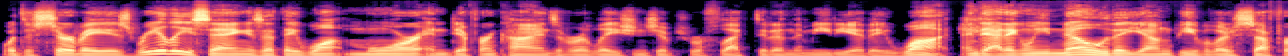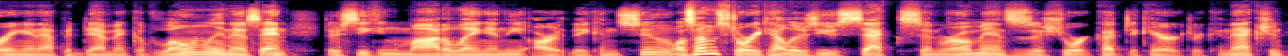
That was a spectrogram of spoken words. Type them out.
what the survey is really saying is that they want more and different kinds of relationships reflected in the media they watch. And adding, we know that young people are suffering an epidemic of loneliness and they're seeking modeling in the art they consume. While some storytellers use sex and romance as a shortcut to character connection,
